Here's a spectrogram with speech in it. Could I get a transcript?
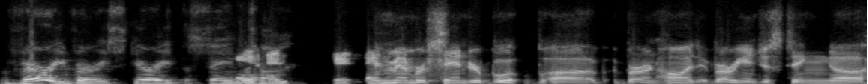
very very scary at the same time. And, and, and remember Sandra uh, Bernhard, very interesting, uh,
